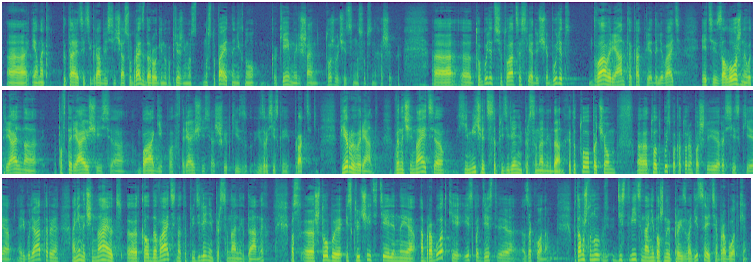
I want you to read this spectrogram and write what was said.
а, и она пытается эти грабли сейчас убрать с дороги, но по-прежнему наступает на них, но окей, мы решаем тоже учиться на собственных ошибках, э, то будет ситуация следующая. Будет два варианта, как преодолевать эти заложенные, вот реально повторяющиеся баги, повторяющиеся ошибки из, из российской практики. Первый вариант. Вы начинаете химичить с определением персональных данных. Это то, почем, э, тот путь, по которому пошли российские регуляторы. Они начинают э, колдовать над определением персональных данных, э, чтобы исключить те или иные обработки из-под действия закона. Потому что ну, действительно они должны производиться, эти обработки.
